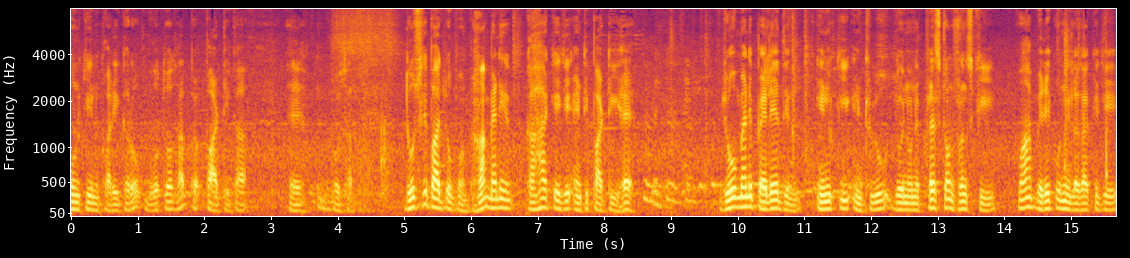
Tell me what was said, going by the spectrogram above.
उनकी इंक्वायरी करो। वो तो था पार्टी का है वो सब। दूसरी बात जो हाँ मैंने कहा कि ये एंटी पार्टी है। जो मैंने पहले दिन इनकी इंटरव्यू जो इन्होंने प्रेस कॉन्फ्रेंस की वहाँ मेरे को नहीं लगा कि ये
